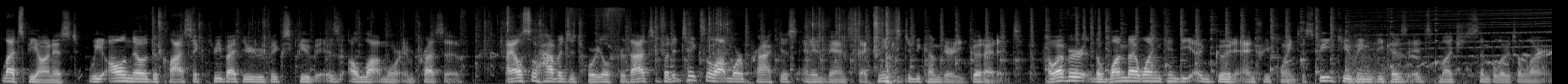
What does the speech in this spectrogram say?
Let's be honest, we all know the classic 3x3 Rubik's Cube is a lot more impressive. I also have a tutorial for that, but it takes a lot more practice and advanced techniques to become very good at it. However, the 1x1 can be a good entry point to speed cubing because it's much simpler to learn.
